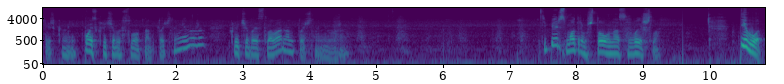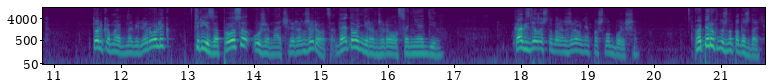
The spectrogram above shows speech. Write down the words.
слишком длинные. Поиск ключевых слов нам точно не нужен. Ключевые слова нам точно не нужен. Теперь смотрим, что у нас вышло. И вот, только мы обновили ролик, три запроса уже начали ранжироваться. До этого не ранжировался ни один. Как сделать, чтобы ранжирование пошло больше? Во-первых, нужно подождать.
